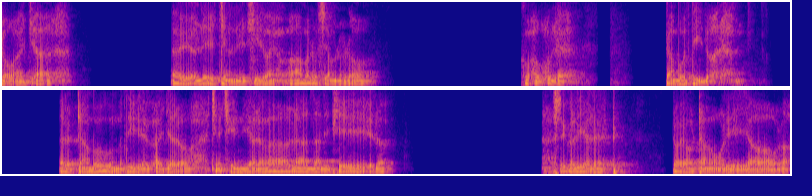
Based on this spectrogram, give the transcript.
တော့အကြတယ်အဲ့ဒီအလေးကျန်လေးရှိတော့ရင်ဘာမှလို့ဆောင်လို့တော့ကိုယ်ကလည်းတံပိုးတည်သွားတယ်အဲ့ဒါတံပိုးကိုမသိတဲ့အခါကျတော့ချင်းချင်းနေရတာလာတာတွေဖြစ်လို့စိတ်ကလေးရလဲ တော့ရောက်တံဝလေးရောက်လာ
